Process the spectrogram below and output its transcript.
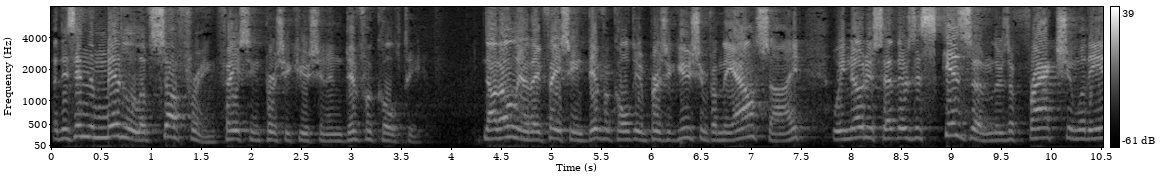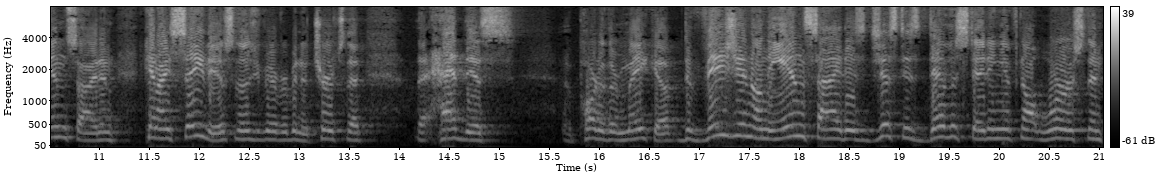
that is in the middle of suffering, facing persecution and difficulty. Not only are they facing difficulty and persecution from the outside, we notice that there's a schism, there's a fraction with the inside. And can I say this, those of you who have ever been to church that, that had this uh, part of their makeup, division on the inside is just as devastating, if not worse, than,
